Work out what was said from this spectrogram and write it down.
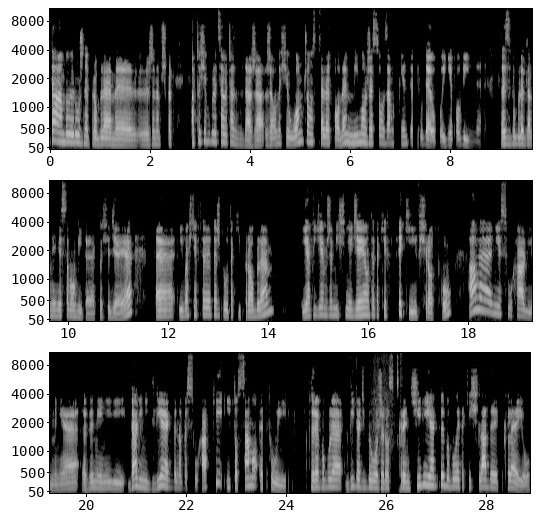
tam były różne problemy, y, że na przykład, a to się w ogóle cały czas zdarza, że one się łączą z telefonem, mimo że są zamknięte w pudełku i nie powinny. To jest w ogóle dla mnie niesamowite, jak to się dzieje. E, I właśnie wtedy też był taki problem. Ja widziałem, że mi się nie dzieją te takie wtyki w środku, ale nie słuchali mnie, wymienili, dali mi dwie jakby nowe słuchawki i to samo etui, które w ogóle widać było, że rozkręcili jakby, bo były takie ślady kleju,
